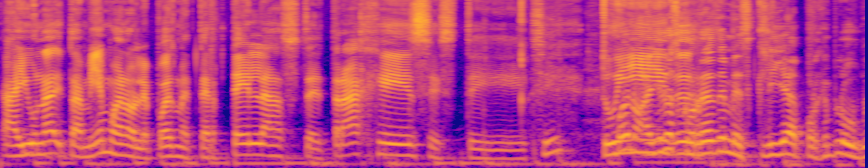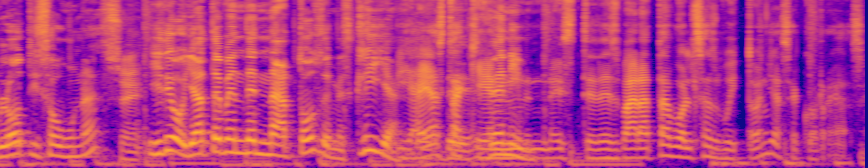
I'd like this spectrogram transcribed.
Hay una, y también, bueno, le puedes meter telas, de trajes, este. Sí. tweed. Bueno, hay unas correas de mezclilla, por ejemplo, Hublot hizo unas. Sí. Y digo, ya te venden natos de mezclilla. Y hay hasta de quien denim. este, desbarata bolsas Vuitton, ya se correas. ¿eh?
